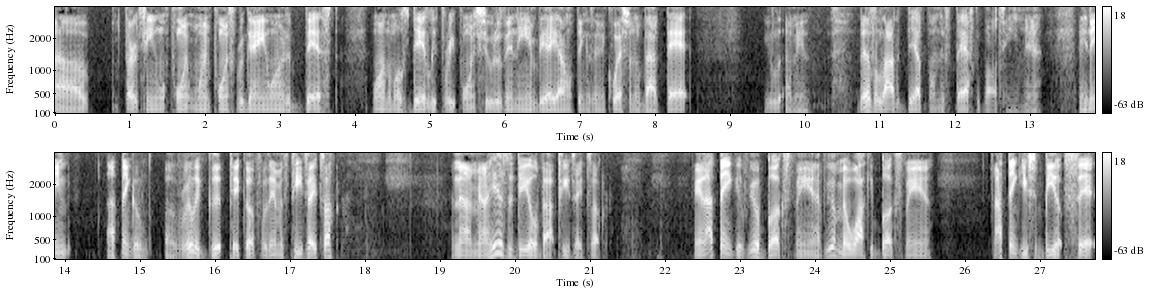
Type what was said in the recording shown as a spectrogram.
uh, 13.1 points per game, one of the best, one of the most deadly three point shooters in the NBA. I don't think there's any question about that. You, I mean, there's a lot of depth on this basketball team, man. And then I think a, a really good pickup for them is PJ Tucker. Now, man, here's the deal about PJ Tucker. And I think if you're a Bucks fan, if you're a Milwaukee Bucks fan, I think you should be upset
